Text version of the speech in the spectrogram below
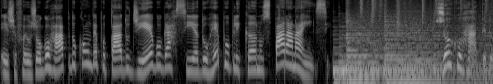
Este foi o Jogo Rápido com o deputado Diego Garcia, do Republicanos Paranaense. Jogo Rápido.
